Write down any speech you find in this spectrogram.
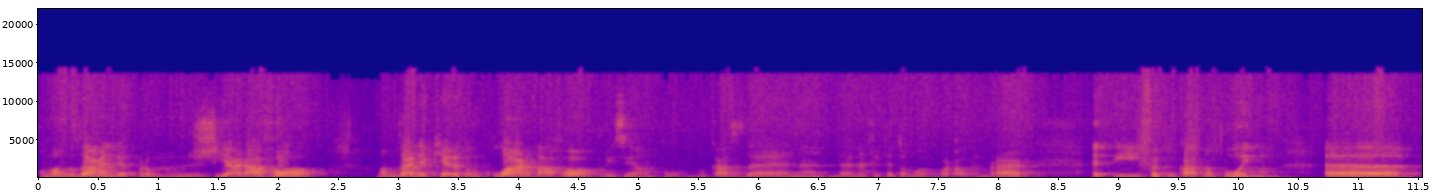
uma medalha para homenagear a avó, uma medalha que era de um colar da avó, por exemplo, no caso da Ana, da Ana Rita, estou-me agora a lembrar, eh, e foi colocado no punho. Ah,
